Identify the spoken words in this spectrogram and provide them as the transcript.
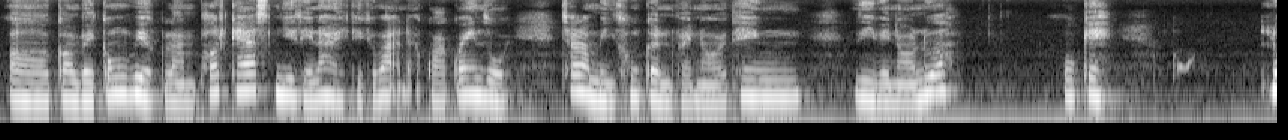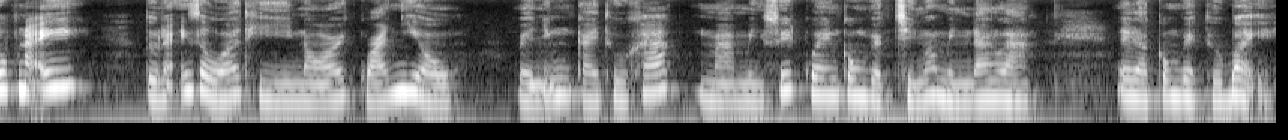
Uh, còn về công việc làm podcast như thế này thì các bạn đã quá quen rồi. Chắc là mình không cần phải nói thêm gì về nó nữa. Ok. Lúc nãy từ nãy giờ thì nói quá nhiều về những cái thứ khác mà mình suýt quên công việc chính mà mình đang làm. Đây là công việc thứ bảy.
